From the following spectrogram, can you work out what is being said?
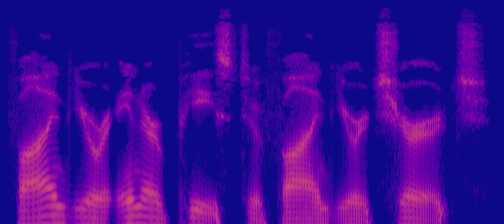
Find your inner peace to find your church.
